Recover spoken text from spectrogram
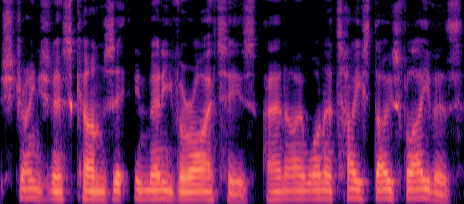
Strangeness comes in many varieties, and I want to taste those flavours.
